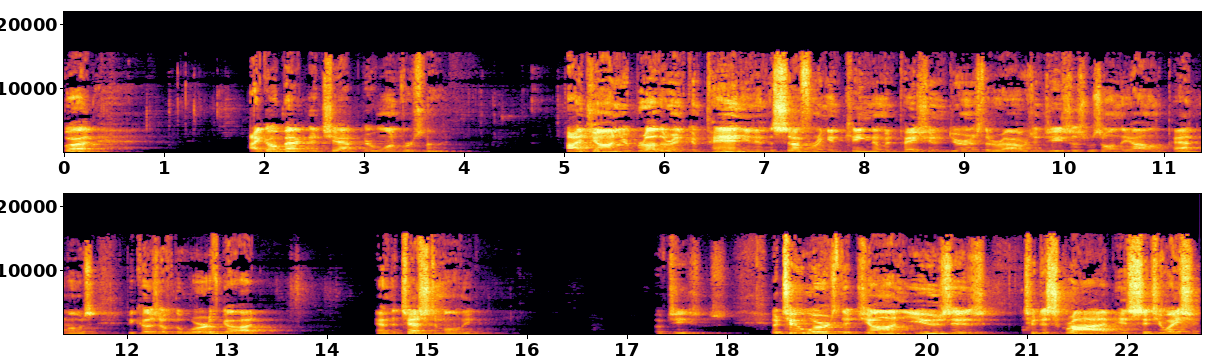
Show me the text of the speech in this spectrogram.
But I go back to chapter 1, verse 9. I, John, your brother and companion in the suffering and kingdom and patient endurance that are ours in Jesus, was on the island of Patmos because of the word of God and the testimony of Jesus. There are two words that John uses to describe his situation.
